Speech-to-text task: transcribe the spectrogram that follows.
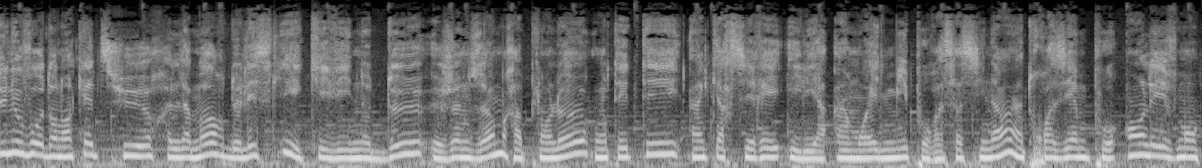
Du nouveau dans l'enquête sur la mort de Leslie et Kevin, deux jeunes hommes, rappelons-le, ont été incarcérés il y a un mois et demi pour assassinat, un troisième pour enlèvement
